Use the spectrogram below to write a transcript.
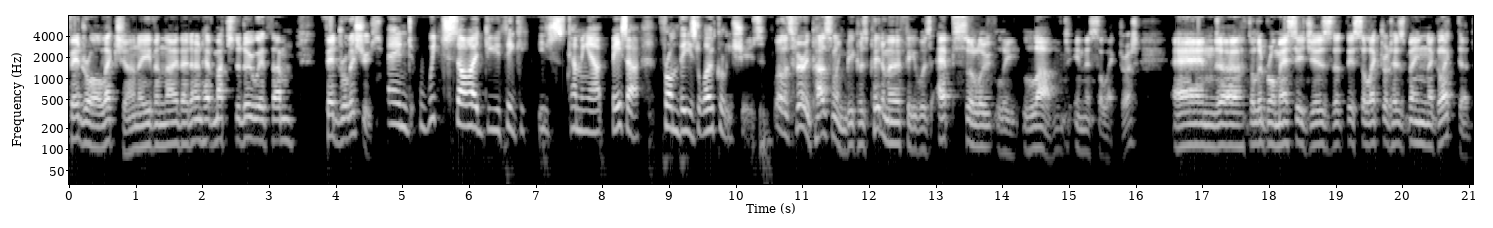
federal election, even though they don't have much to do with um, federal issues. And which side do you think is coming out better from these local issues? Well, it's very puzzling because Peter Murphy was absolutely loved in this electorate. And uh, the Liberal message is that this electorate has been neglected.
